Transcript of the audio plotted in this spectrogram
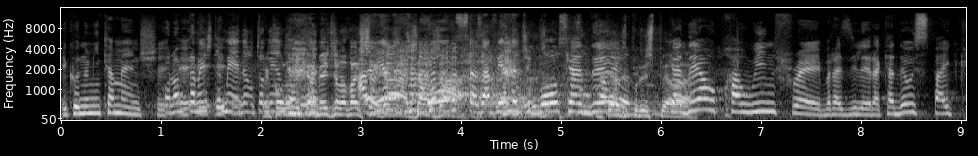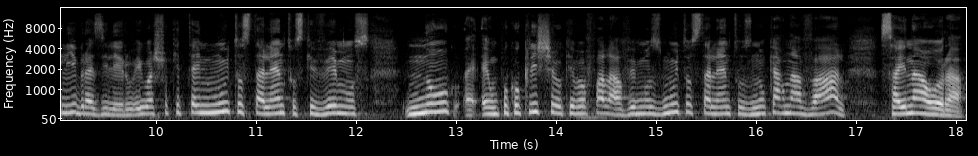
economicamente. Economicamente é, também, é, não estou ganhando. Economicamente ela vai chegar, já, bolsas, já. A venda de bolsas, cadê, cadê a Oprah Winfrey brasileira? Cadê o Spike Lee brasileiro? Eu acho que tem muitos talentos que vemos no... É um pouco clichê o que eu vou falar. Vemos muitos talentos no carnaval, sai na hora,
